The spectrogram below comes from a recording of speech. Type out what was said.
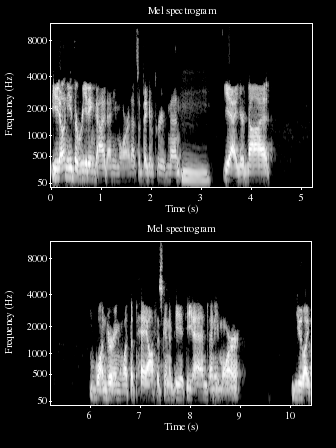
You don't need the reading guide anymore. That's a big improvement. Hmm. Yeah, you're not wondering what the payoff is going to be at the end anymore. You like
